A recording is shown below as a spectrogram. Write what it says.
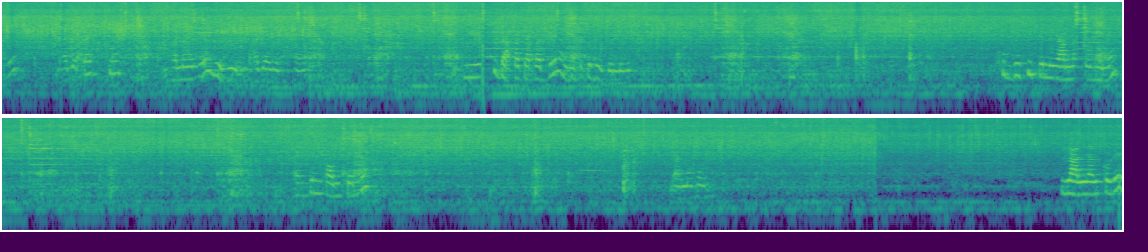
দিলে ভাজাটা একটু ভালোভাবে ভেজে ভাজা হয় দিয়ে একটু ডাকা চাপা দিয়ে আমি এটাকে ভেজে নেব। খুব বেশি তেলে রান্না করব না। একদম কম তেলে রান্না করব। লাল লাল করে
